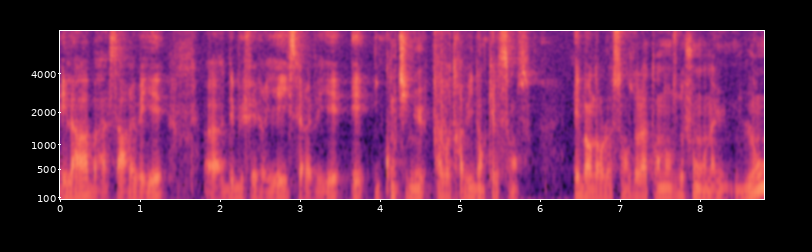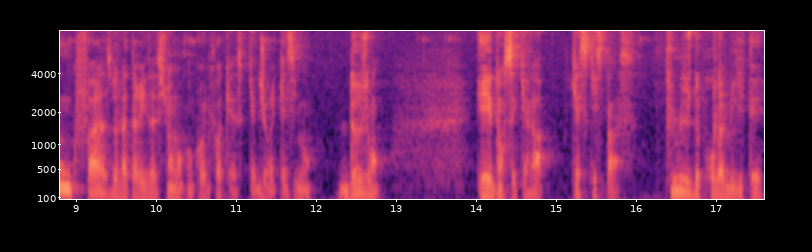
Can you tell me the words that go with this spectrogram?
Et là, bah, ça a réveillé. Euh, début février, il s'est réveillé et il continue, à votre avis, dans quel sens? Eh ben dans le sens de la tendance de fond. On a eu une longue phase de latérisation, donc encore une fois, qui a, duré quasiment deux ans. Et dans ces cas-là, qu'est-ce qui se passe? Plus de probabilité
